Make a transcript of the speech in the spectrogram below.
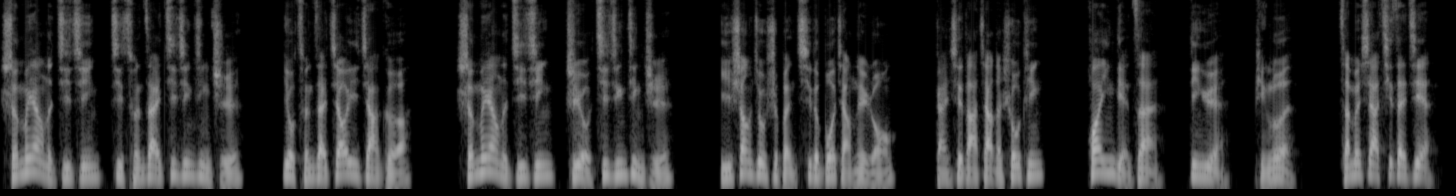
什么样的基金既存在基金净值，又存在交易价格？什么样的基金只有基金净值？以上就是本期的播讲内容。感谢大家的收听，欢迎点赞、订阅、评论，咱们下期再见。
